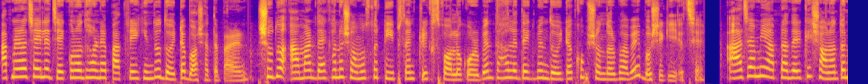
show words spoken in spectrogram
আপনারা চাইলে যে কোনো ধরনের পাত্রেই কিন্তু দইটা বসাতে পারেন। শুধু আমার দেখানো সমস্ত টিপস অ্যান্ড ট্রিক্স ফলো করবেন, তাহলে দেখবেন দইটা খুব সুন্দরভাবে বসে গিয়েছে। আজ আমি আপনাদেরকে সনাতন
